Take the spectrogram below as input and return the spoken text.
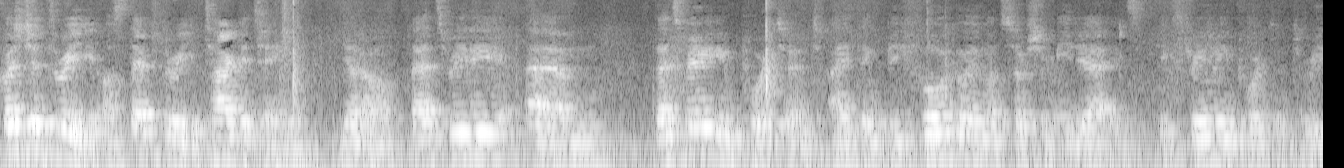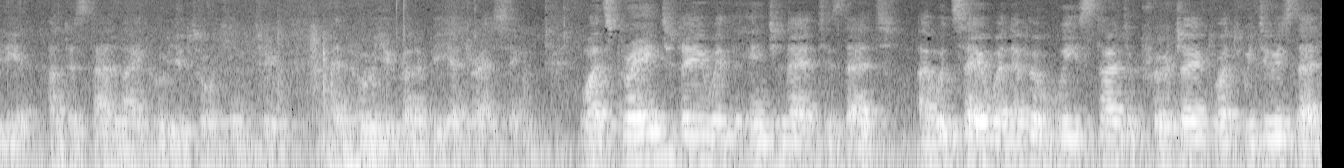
Question three, or step three, targeting you know, that's really, um, that's very important. I think before going on social media, it's extremely important to really understand like who you're talking to and who you're going to be addressing. What's great today with the internet is that I would say whenever we start a project, what we do is that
